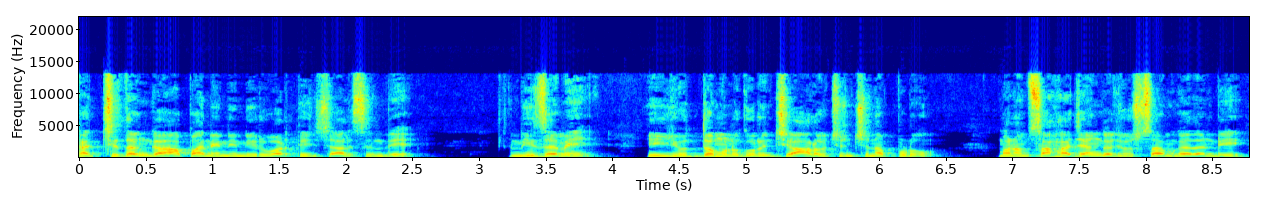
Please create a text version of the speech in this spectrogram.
ఖచ్చితంగా ఆ పనిని నిర్వర్తించాల్సిందే. నిజమే ఈ యుద్ధమును గురించి ఆలోచించినప్పుడు మనం సహజంగా చూస్తాం కదండి.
